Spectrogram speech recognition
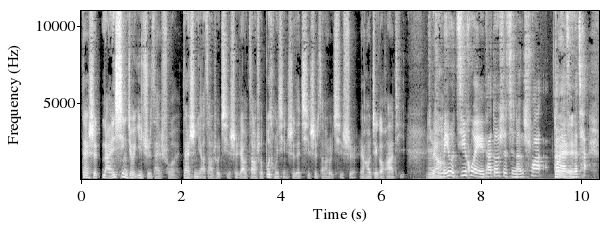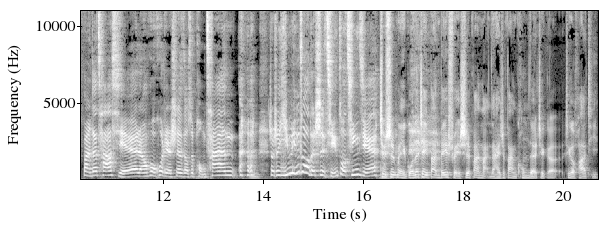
但是男性就一直在说，但是你要遭受歧视，要遭受不同形式的歧视，遭受歧视。然后这个话题，就是没有机会，他都是只能刷啊什么擦帮人家擦鞋，然后或者是就是捧餐，就是移民做的事情，做清洁。就是美国的这半杯水是半满的还是半空的这个这个话题。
